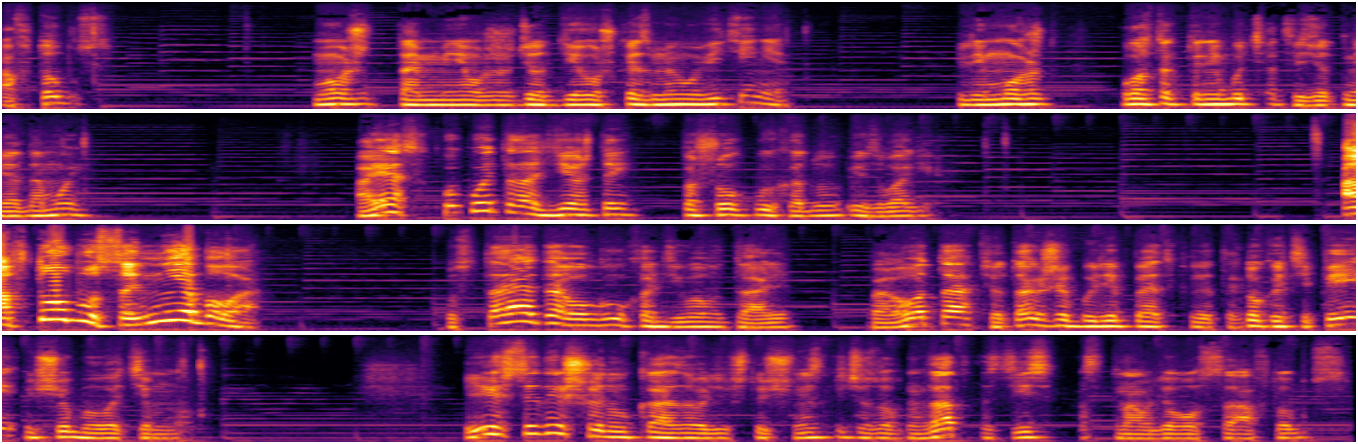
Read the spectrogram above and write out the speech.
автобус. Может, там меня уже ждет девушка из моего видения? Или может, просто кто-нибудь отвезет меня домой? А я с какой-то надеждой пошел к выходу из лагеря. Автобуса не было! Пустая дорога уходила вдаль. Ворота все так же были приоткрыты, только теперь еще было темно. Лишь следы шин указывали, что еще несколько часов назад здесь останавливался автобус.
